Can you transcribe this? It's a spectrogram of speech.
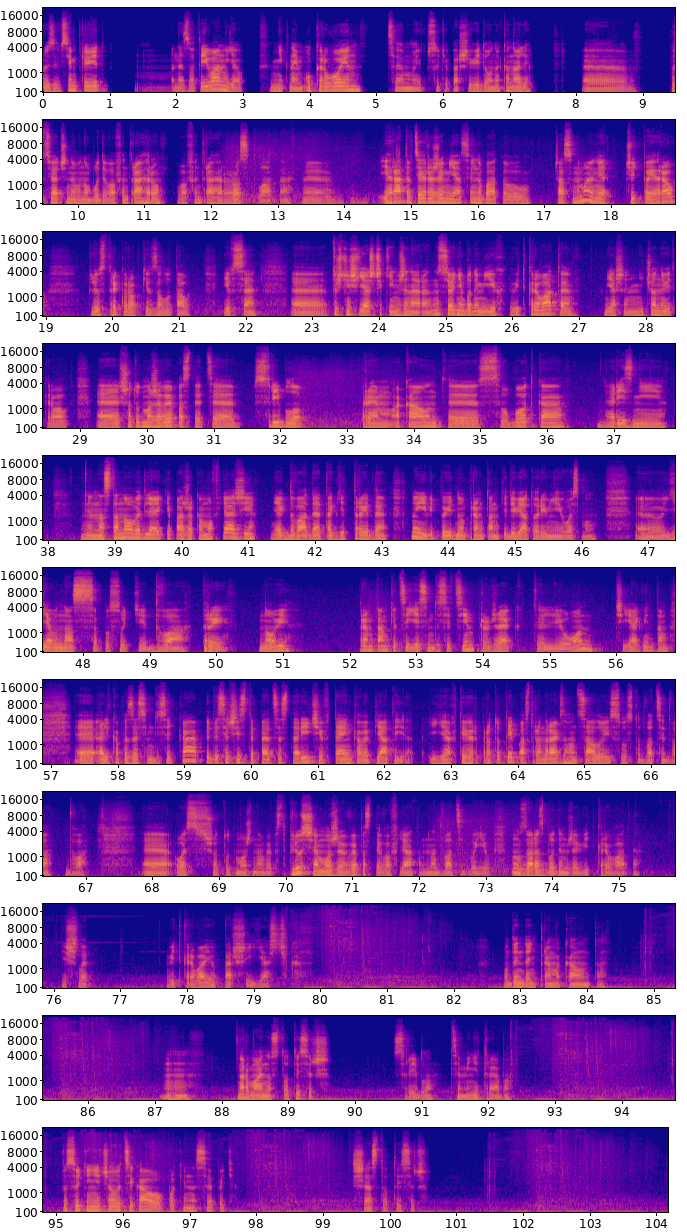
Друзі, всім привіт! Мене звати Іван, я нікнейм Укрвоїн. Це моє, по суті, перше відео на каналі. Е, посвячене воно буде Вафентрагеру. Вафентрагер розплата. Е, і грати в цей режим я сильно багато часу не маю, але я чуть поіграв, плюс три коробки залутав і все. Е, точніше, ящики інженера. Ну, сьогодні будемо їх відкривати. Я ще нічого не відкривав. Е, що тут може випасти? Це срібло, прем аккаунт, е, свободка, різні настанови для екіпажу, камуфляжі, як 2D, так і 3D. Ну і відповідно прем танки 9 рівня і 8. Е, є в нас, по суті, 2-3 нові прем танки. Це є 77 Project Leon. Чи як він там Е, ЛКПЗ 70К, 56 ТП це старі, Чифтейн, КВ5, Яхтигер прототип, Астрон Рекс, Гонсало і Су-122-2. Е, ось що тут можна випасти. Плюс ще може випасти вафля там, на 20 боїв. Ну, зараз будемо вже відкривати. Пішли. Відкриваю перший ящик. Один день прем аккаунта. Нормально, 100 тисяч срібла. Це мені треба. По суті, нічого цікавого, поки не сипить. Ще 100 тисяч.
